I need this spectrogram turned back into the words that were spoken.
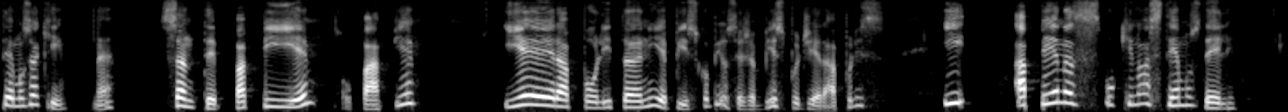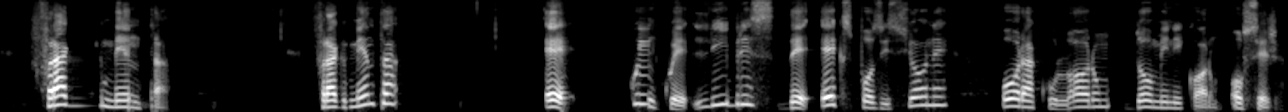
temos aqui, né? Sante Papie, Papie, Hierapolitani Episcopi, ou seja, bispo de Herápolis, e apenas o que nós temos dele. Fragmenta. Fragmenta é quinque libris de expositione oraculorum dominicorum, ou seja,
